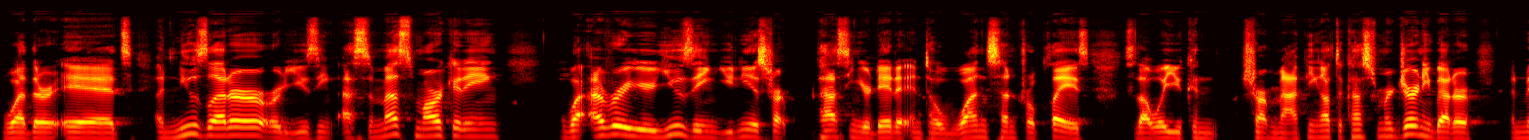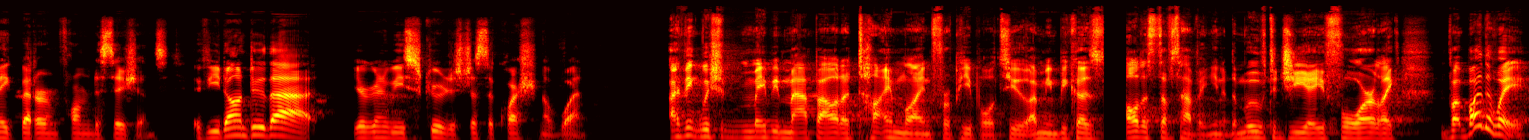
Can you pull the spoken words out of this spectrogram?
Whether it's a newsletter or using SMS marketing, whatever you're using, you need to start passing your data into one central place so that way you can start mapping out the customer journey better and make better informed decisions. If you don't do that, you're going to be screwed. It's just a question of when. I think we should maybe map out a timeline for people too. I mean, because all this stuff's happening, you know, the move to GA4, like, but by the way,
